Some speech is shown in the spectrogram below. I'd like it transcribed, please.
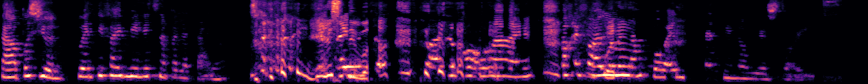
tapos yun, 25 minutes na pala tayo. Bilis, di ba? Oo nga eh. Pakifollow Wala. lang po and let me know your stories.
